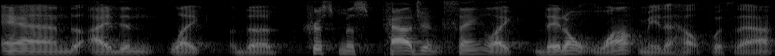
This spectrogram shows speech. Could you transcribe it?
And I didn't like the Christmas pageant thing, like they don't want me to help with that.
